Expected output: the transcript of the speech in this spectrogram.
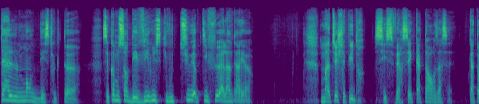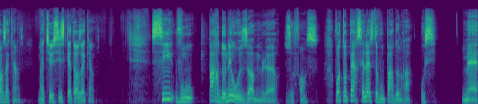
tellement destructeur. C'est comme une sorte de virus qui vous tue à petit feu à l'intérieur. Matthieu chapitre 6, versets 14 à 16, 14 à 15. Matthieu 6, 14 à 15. Si vous pardonnez aux hommes leurs offenses, votre Père céleste vous pardonnera aussi. Mais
